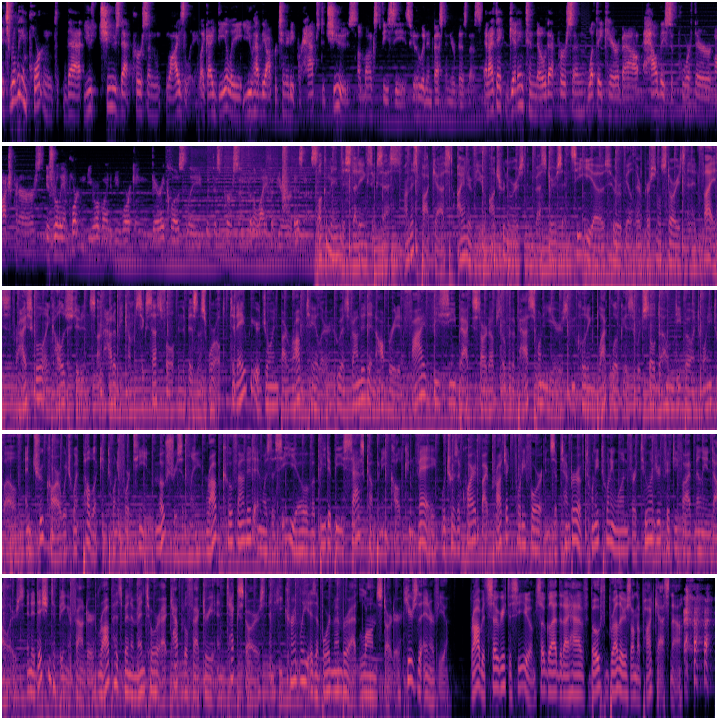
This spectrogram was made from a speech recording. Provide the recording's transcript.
it's really important that you choose that person wisely. Like ideally, you have the opportunity perhaps to choose amongst VCs who would invest in your business. And I think getting to know that person, what they care about, how they support their entrepreneurs is really important. You are going to be working very closely with this person for the life of your business. Welcome into Studying Success. On this podcast, I interview entrepreneurs, investors, and CEOs who reveal their personal stories and advice for high school and college college students on how to become successful in the business world. Today, we are joined by Rob Taylor, who has founded and operated five VC backed startups over the past 20 years, including BlackLocus, which sold to Home Depot in 2012, and TrueCar, which went public in 2014. Most recently, Rob co founded and was the CEO of a B2B SaaS company called Convey, which was acquired by Project 44 in September of 2021 for $255 million. In addition to being a founder, Rob has been a mentor at Capital Factory and Techstars, and he currently is a board member at LawnStarter. Here's the interview. Rob, it's so great to see you. I'm so glad that I have both brothers on the podcast now.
